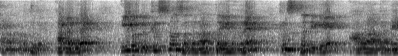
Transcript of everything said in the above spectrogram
ಕಾಣಲ್ಪಡುತ್ತದೆ. ಹಾಗಾದ್ರೆ ಈ ಒಂದು ಕ್ರಿಸ್ಮಸ್ ಅದರ ಅರ್ಥ ಏನಂದ್ರೆ ಕ್ರಿಸ್ತನಿಗೆ ಆರಾಧನೆ.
